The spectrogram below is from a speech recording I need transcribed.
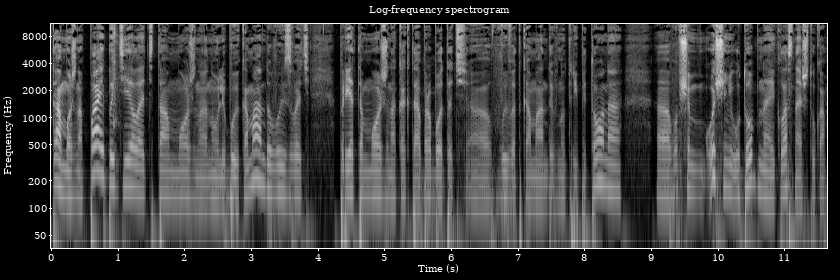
Там можно пайпы делать, там можно, ну, любую команду вызвать. При этом можно как-то обработать э, вывод команды внутри питона. Э, в общем, очень удобная и классная штука.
